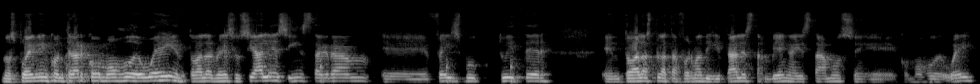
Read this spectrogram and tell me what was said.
Nos pueden encontrar como Ojo de Way en todas las redes sociales, Instagram, eh, Facebook, Twitter, en todas las plataformas digitales también. Ahí estamos eh, como Ojo de Way.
